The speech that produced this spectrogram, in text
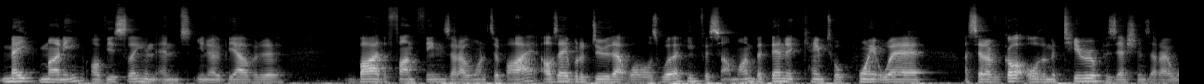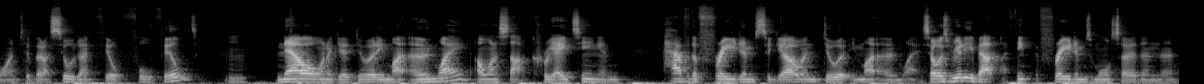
make money, obviously, and, and you know be able to buy the fun things that I wanted to buy. I was able to do that while I was working for someone, but then it came to a point where I said I've got all the material possessions that I wanted, but I still don't feel fulfilled. Mm. Now I want to go do it in my own way. I want to start creating and have the freedoms to go and do it in my own way. So it was really about I think the freedoms more so than the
